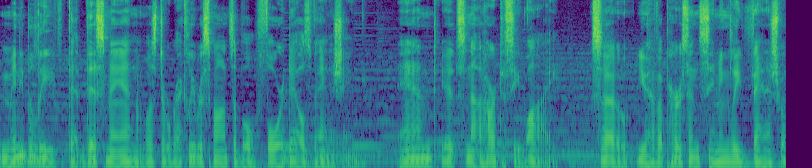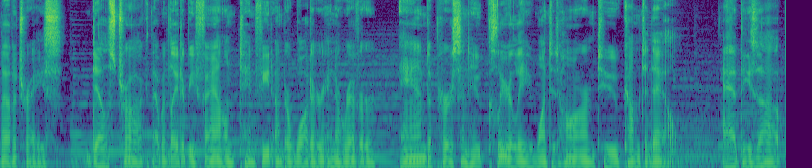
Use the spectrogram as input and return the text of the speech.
Many believed that this man was directly responsible for Dale's vanishing, and it's not hard to see why. So, you have a person seemingly vanished without a trace, Dale's truck that would later be found 10 feet underwater in a river, and a person who clearly wanted harm to come to Dale. Add these up,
